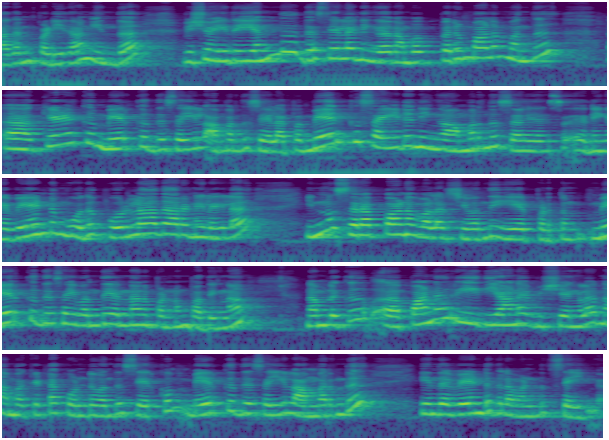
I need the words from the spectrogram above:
அதன்படி தான் இந்த விஷயம். இது எந்த திசையில் நீங்கள் நம்ம பெரும்பாலும் வந்து கிழக்கு மேற்கு திசையில் அமர்ந்து செய்யலாம். இப்போ மேற்கு சைடு நீங்கள் அமர்ந்து நீங்கள் வேண்டும் போது பொருளாதார நிலையில் இன்னும் சிறப்பான வளர்ச்சி வந்து ஏற்படுத்தும். மேற்கு திசை வந்து என்னென்ன பண்ணும் பார்த்திங்கன்னா நம்மளுக்கு பண ரீதியான விஷயங்களை நம்ம கிட்ட கொண்டு வந்து சேர்க்கும். மேற்கு திசையில் அமர்ந்து இந்த வேண்டுதலை வந்து செய்யுங்க.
